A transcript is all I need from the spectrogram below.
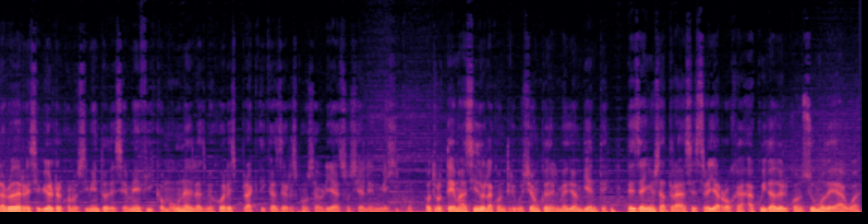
la rueda recibió el reconocimiento de CEMEFI como una de las mejores prácticas de responsabilidad social en México. Otro tema ha sido la contribución con el medio ambiente. Desde años atrás, Estrella Roja ha cuidado el consumo de agua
